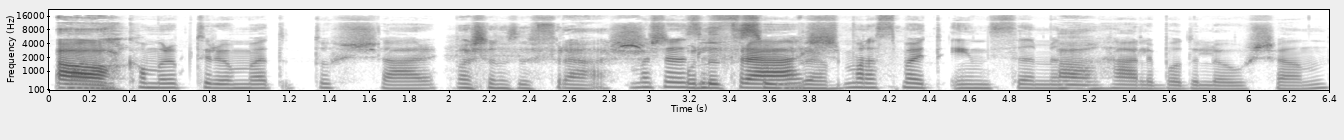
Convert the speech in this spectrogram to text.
Ja. man kommer upp till rummet, duschar, Man känner sig fräsch. man känner sig lite fräsch, solbränd. man har smörjt in sig med Ja. en härlig body lotion.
